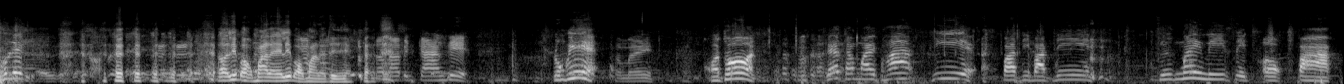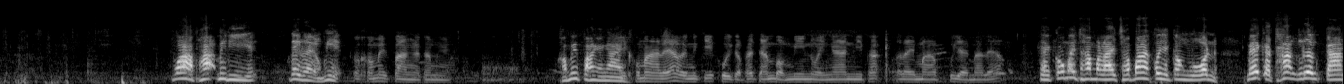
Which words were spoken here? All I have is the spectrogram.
พูดเล่น เอารีบออกมาเลยรีบออกมาเลยทีนี้เรามาเป็นกลางสิหลวงพี่ทำไม ขอโทษ แล้วทำไมพระที่ปฏิบัติดีถึงไม่มีสิทธิ์ออกปาก ว่าพระไม่ดีได้เลยหลวงพี่ ก็เขาไม่ฟังอะทำไง เขาไม่ฟังยังไง เขามาแล้วเมื่อกี้คุยกับพระอาจารย์บอกมีหน่วยงานมีพระอะไรมาผู้ใหญ่มาแล้ว แต่ก็ไม่ทำอะไรชาวบ้านก็ยังกังวล แม้กระทั่งเรื่องการ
